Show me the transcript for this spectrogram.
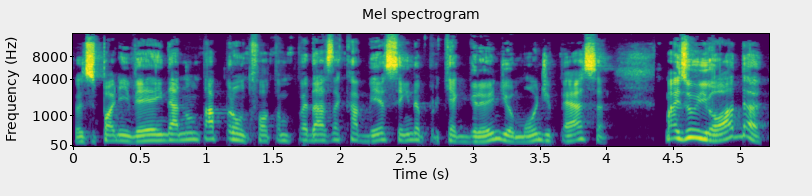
vocês podem ver, ainda não está pronto, falta um pedaço da cabeça ainda, porque é grande, é um monte de peça. Mas o Yoda,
